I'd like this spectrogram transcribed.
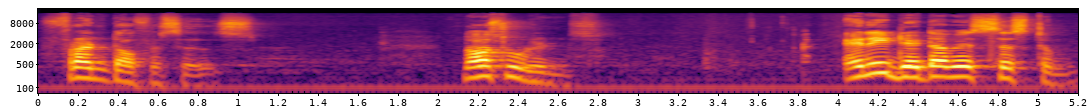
front offices. Now students, any database system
